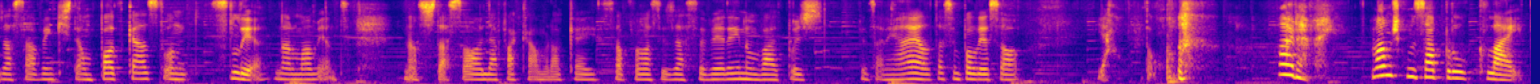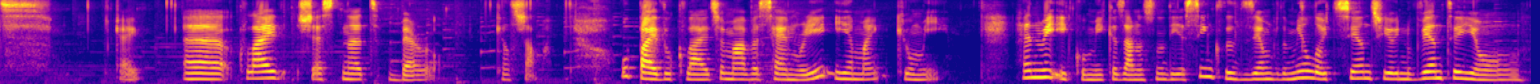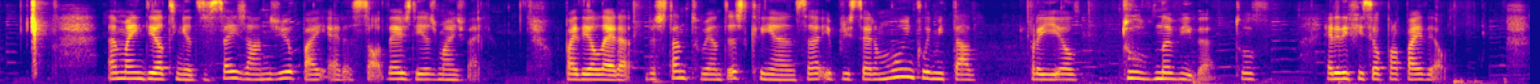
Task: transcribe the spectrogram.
já sabem que isto é um podcast onde se lê normalmente. Não se está só a olhar para a câmera, ok? Só para vocês já saberem, não vá depois pensarem, ah, ela está sempre a ler só. Já, yeah, estou. Ora bem, vamos começar por o Clyde, ok? Uh, Clyde Chestnut Barrel, que ele chama. O pai do Clyde chamava-se Henry e a mãe Kumi. Henry e Kumi casaram-se no dia 5 de dezembro de 1891. A mãe dele tinha 16 anos e o pai era só 10 dias mais velho. O pai dele era bastante doente desde criança e por isso era muito limitado para ele tudo na vida, tudo era difícil para o pai dele.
